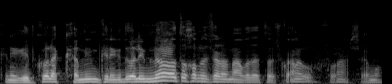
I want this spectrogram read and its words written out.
כנגד כל הקמים כנגדו, למנוע אותו חומר שלו מעבודתו. שולחן ערוך מפורש, רמו.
